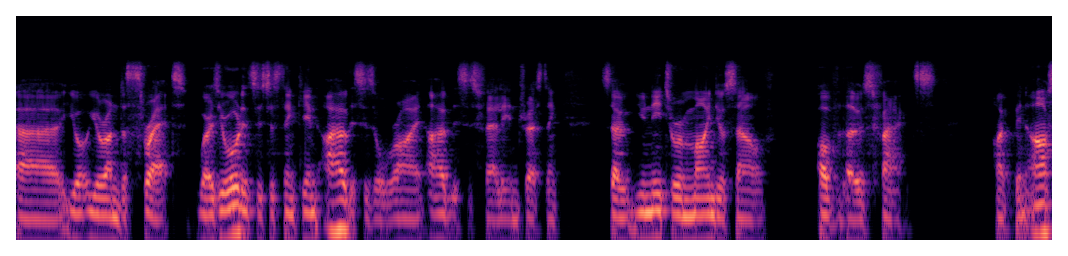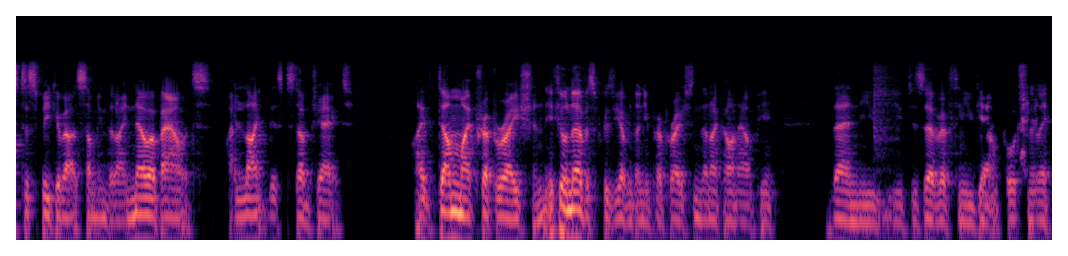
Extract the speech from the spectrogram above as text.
Uh, you're you're under threat. Whereas your audience is just thinking, I hope this is all right. I hope this is fairly interesting. So you need to remind yourself of those facts I've been asked to speak about something that I know about. I like this subject. I've done my preparation. If you're nervous because you haven't done your preparation, then I can't help you. Then you you deserve everything you get, unfortunately.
